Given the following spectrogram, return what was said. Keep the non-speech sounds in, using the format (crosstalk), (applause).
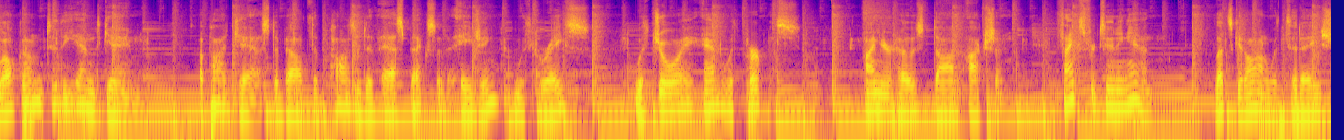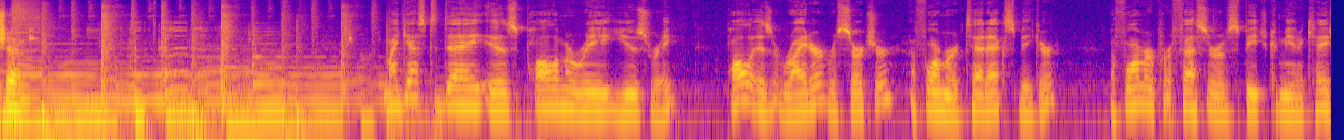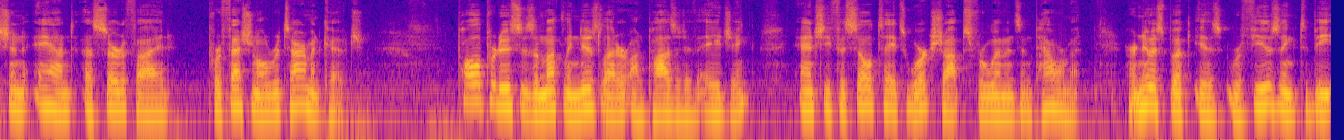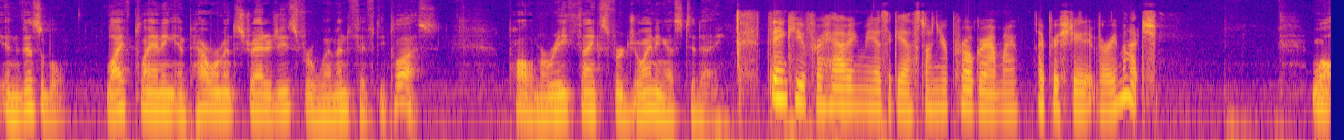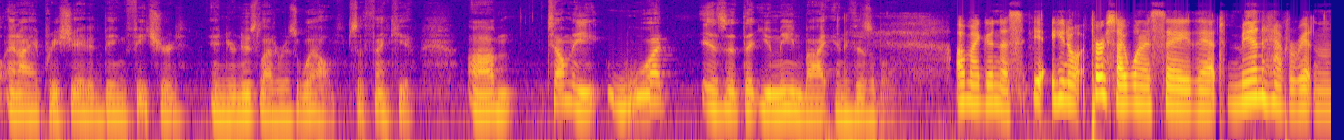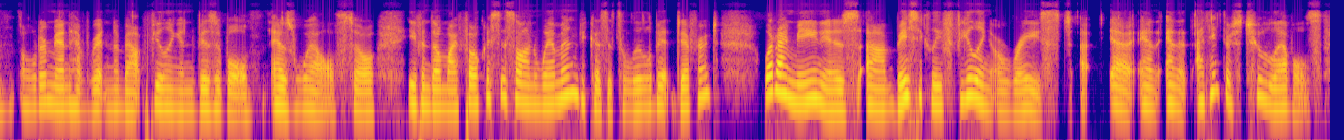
Welcome to The End Game, a podcast about the positive aspects of aging with grace, with joy, and with purpose. I'm your host, Don Akchin. Thanks for tuning in. Let's get on with today's show. My guest today is Paula Marie Usrey. Paula is a writer, researcher, a former TEDx speaker, a former professor of speech communication, and a certified professional retirement coach. Paula produces a monthly newsletter on positive aging, and she facilitates workshops for women's empowerment. Her newest book is Refusing to Be Invisible Life Planning Empowerment Strategies for Women 50 Plus. Paula Marie, thanks for joining us today. Thank you for having me as a guest on your program. I, I appreciate it very much. Well, and I appreciated being featured in your newsletter as well, so thank you. Um, tell me, what is it that you mean by invisible? Oh my goodness. You know, first I want to say that men have written, older men have written about feeling invisible as well. So even though my focus is on women because it's a little bit different, what I mean is uh, basically feeling erased. Uh, uh and, and I think there's two levels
